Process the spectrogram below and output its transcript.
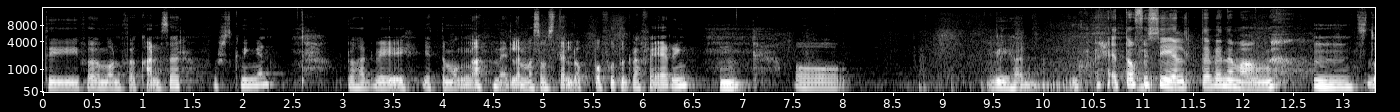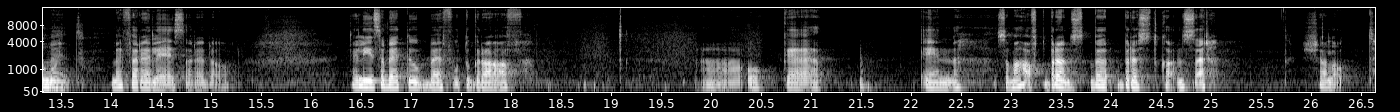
till förmån för cancerforskningen. Då hade vi jättemånga medlemmar som ställde upp på fotografering. Mm. Och vi hade... Ett officiellt evenemang mm, stort. Med, med föreläsare då Elisabeth Ubbe, fotograf eh, och eh, en som har haft bröstcancer, Charlotte.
